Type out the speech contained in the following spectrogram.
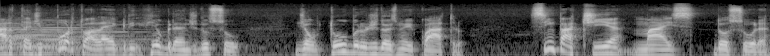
Carta de Porto Alegre, Rio Grande do Sul, de outubro de 2004. Simpatia mais doçura.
